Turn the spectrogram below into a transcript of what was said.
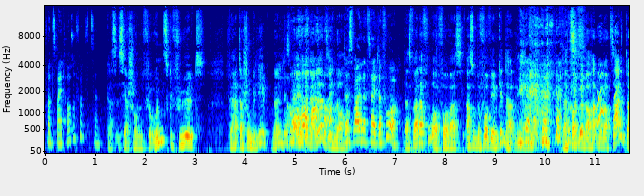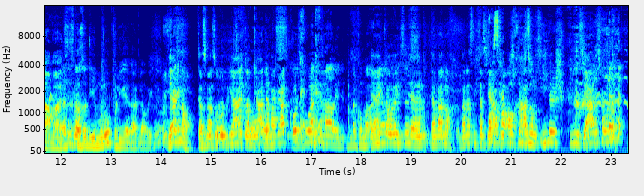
Von 2015. Das ist ja schon für uns gefühlt, wer hat da schon gelebt? Ne? Die Älteren erinnern sich noch. Das war in der Zeit davor. Das war davor, vor was? Achso, bevor wir ein Kind hatten. Ja. Da konnten wir noch, hatten wir noch Zeit damals. Das ist noch so die Monopoly-Ära, glaube ich. Ne? ja, genau. Das war so, ja, ich glaube gerade, der war gerade kurz vorher. Mankomari, Mankomari, Ja, ich glaube, es. ähm, da war noch, war das nicht das Jahr, Das wo auch ich Hase und Igel Spiel des Jahres wurde?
